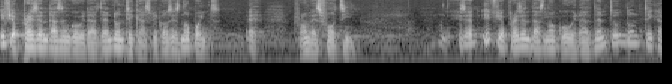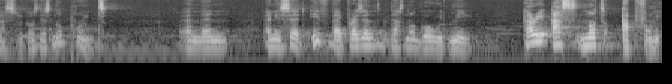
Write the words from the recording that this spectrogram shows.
if your presence doesn't go with us, then don't take us because there's no point. Eh, from verse 14. He said, if your presence does not go with us, then don't, don't take us because there's no point. And then, and he said, if thy presence does not go with me, carry us not up from it.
